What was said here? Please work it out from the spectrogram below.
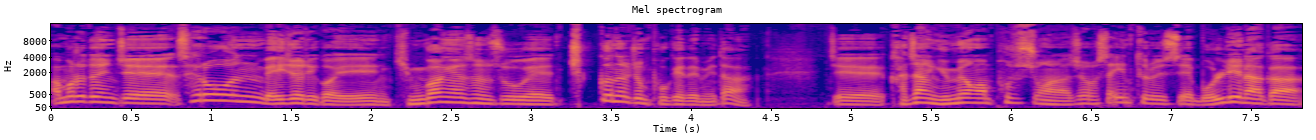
아무래도 이제 새로운 메이저리거인 김광현 선수의 측근을 좀 보게 됩니다. 이제 가장 유명한 포수 중 하나죠. 세인트루이스의 몰리나가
